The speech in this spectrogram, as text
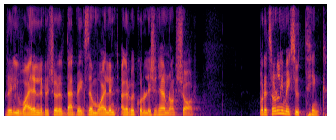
really violent literature, if that makes them violent, agar koi correlation hai, I'm not sure. But it certainly makes you think.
